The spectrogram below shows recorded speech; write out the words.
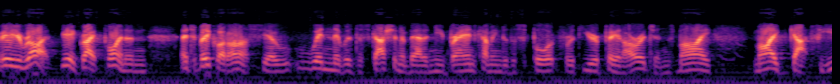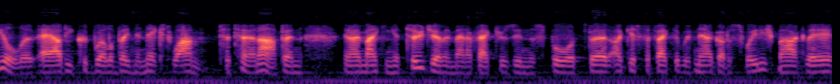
Yeah, you're right. Yeah, great point. And and to be quite honest, you know, when there was discussion about a new brand coming to the sport for its European origins, my my gut feel that Audi could well have been the next one to turn up, and you know, making it two German manufacturers in the sport. But I guess the fact that we've now got a Swedish marque there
